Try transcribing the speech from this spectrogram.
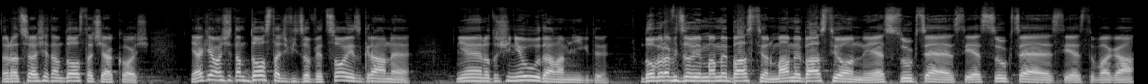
Dobra, trzeba się tam dostać jakoś. Jak ja mam się tam dostać, widzowie? Co jest grane? Nie, no to się nie uda nam nigdy. Dobra, widzowie, mamy bastion, mamy bastion, jest sukces, jest sukces, jest, uwaga,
